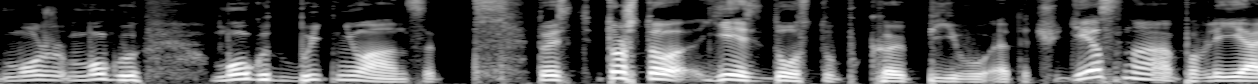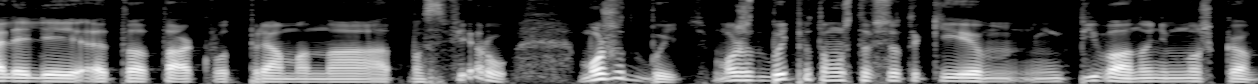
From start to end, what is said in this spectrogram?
мож, могут, могут быть нюансы. То есть то, что есть доступ к пиву, это чудесно. Повлияли ли это так вот прямо на атмосферу? Может быть. Может быть, потому что все-таки пиво, оно немножко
